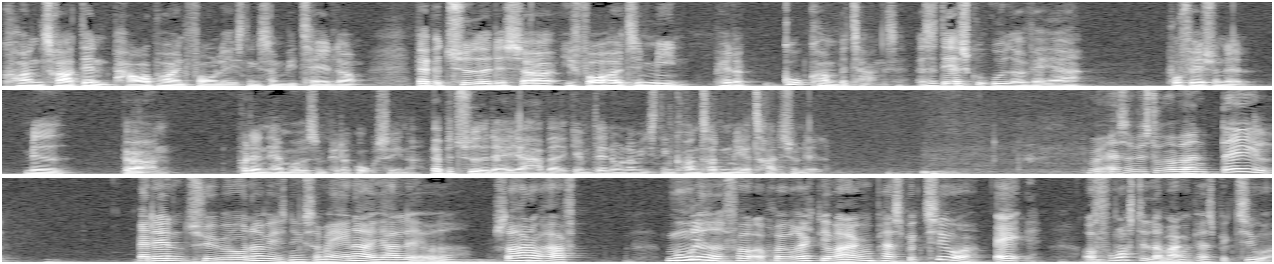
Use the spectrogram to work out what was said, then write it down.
kontra den PowerPoint-forelæsning, som vi talte om, hvad betyder det så i forhold til min pædagogkompetence? Altså det at skulle ud og være professionel med børn på den her måde som pædagog senere. Hvad betyder det, at jeg har været igennem den undervisning kontra den mere traditionelle? Altså hvis du har været en del af den type undervisning, som Ana og jeg lavede, så har du haft mulighed for at prøve rigtig mange perspektiver af, og forestille dig mange perspektiver.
